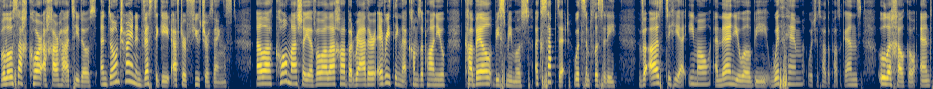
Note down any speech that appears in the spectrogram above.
Velosachkor achar ha'atidos, and don't try and investigate after future things. Ella kol yavo alecha, but rather everything that comes upon you, kabel bismimus, accept it with simplicity. Va'az tihia imo, and then you will be with him, which is how the pasuk ends, ulechelko, and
